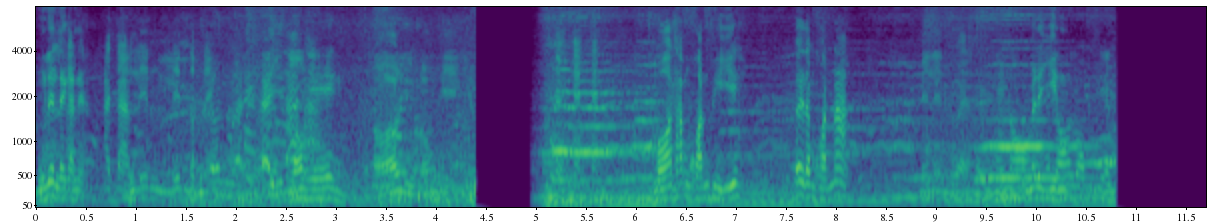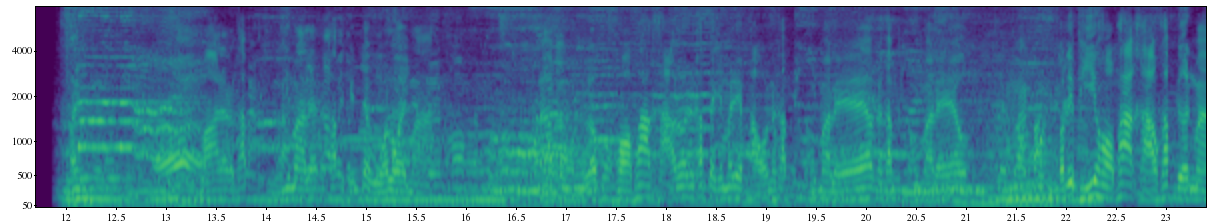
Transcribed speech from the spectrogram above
มึงเล่นอะไรกันเนี่ย อาจารย์เล่นเล่นตำแหน่งร้องเพลงอ๋ออยู่ร้องเพลงหมอทำขวัญผี เอ้ยทำขวัญนาคไม่เล่นด้วยไม่ได้ยินลมเสียงมาแล้วนะครับ ผีมาแล้วนะครับ เห็นแต่หัวลอยมาแล้วก็ห่อผ้าขาวแล้วนะครับ แต่ยังไม่ได้เผานะครับ ผีมาแล้วนะครับ ผีมาแล้ว ตอนนี้ผีห่อผ้าขาวครับเดินมา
